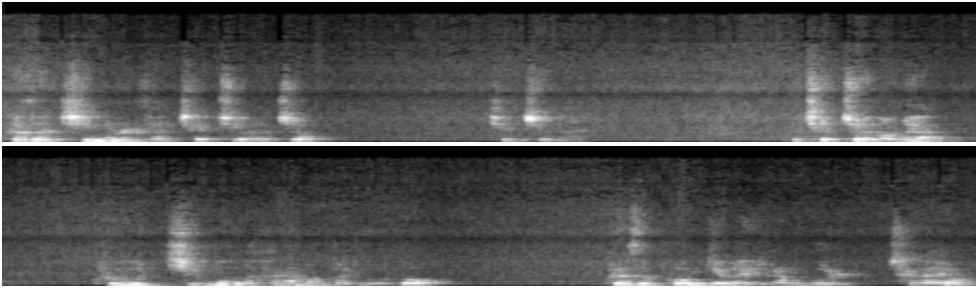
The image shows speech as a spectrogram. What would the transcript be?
그래서 지문을 다 채취해 놓죠? 채취해 놔요. 그 채취해 놓으면 그 지문 하나만 가지고도 그래서 범죄가 일어나면 뭘 찾아요?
